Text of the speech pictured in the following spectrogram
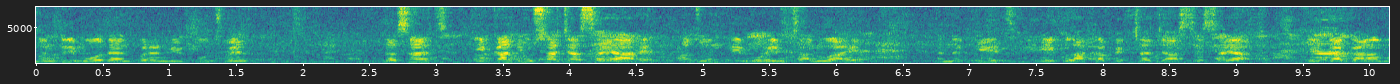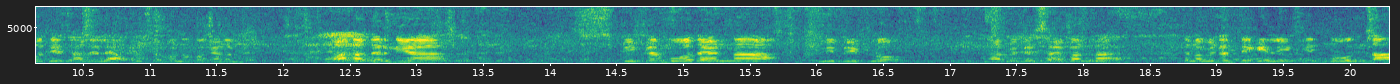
मंत्री महोदयांपर्यंत मी पोचवेल. तसंच एका दिवसाच्या सह्या आहेत. अजून ती मोहीम चालू आहे. नक्कीच एक लाखापेक्षा जास्त सह्या येत्या काळामध्ये झालेल्या आपण सर्वांना बघायला मिळेल. काल आदरणीय स्पीकर महोदयांना मी भेटलो. नार्वेकर साहेबांना त्यांना विनंती केली की दोनदा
